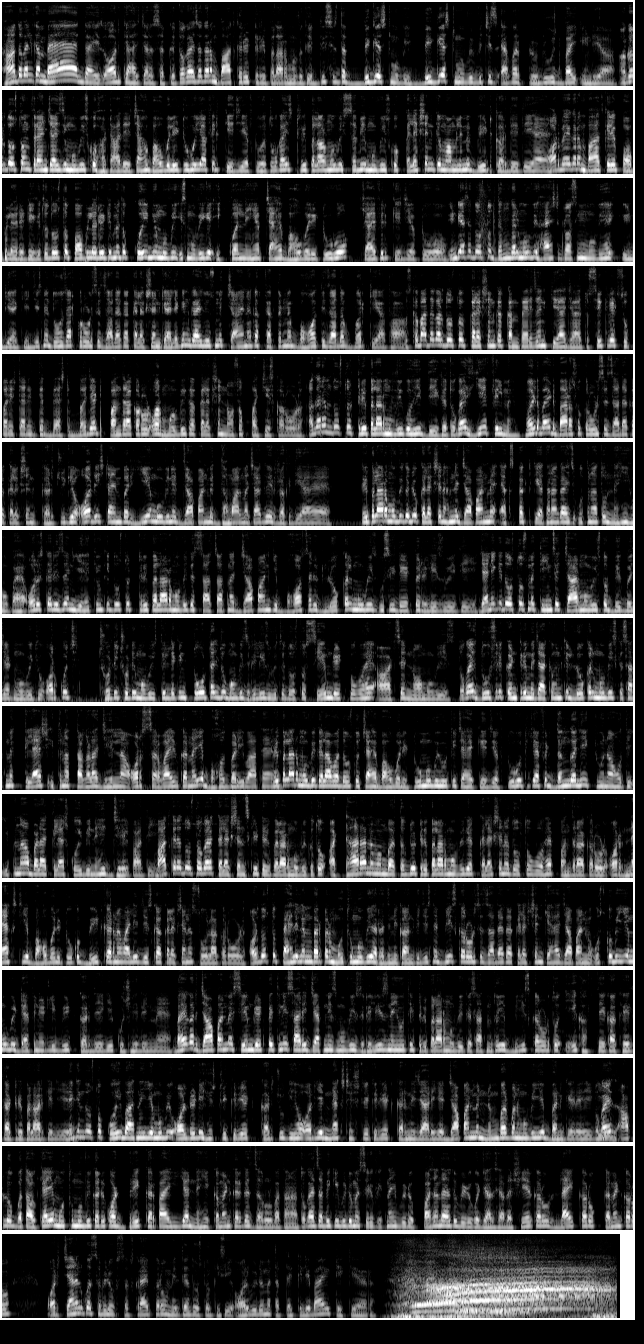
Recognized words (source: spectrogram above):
हाँ तो welcome back guys और क्या हालचाल है सबके? तो गाइस अगर हम बात करें ट्रिपल आर मूवी की this is the biggest movie biggest movie which is ever produced by India अगर दोस्तों हम फ्रेंचाइजी मूवीज़ को हटा दे, चाहे बाहुबली टू हो या फिर के टू हो तो गाइस ट्रिपल आर मूवी सभी मूवीज़ को कलेक्शन के मामले में बीट कर देती है। और भाई, अगर हम बात करें पॉपुलरिटी की तो दोस्तों पॉपुलरिटी में तो कोई भी मूवी इस मूवी के इक्वल नहीं है, चाहे बाहुबली टू हो, चाहे फिर के टू हो। इंडिया से दोस्तों Dangal movie highest grossing movie है इंडिया की, जिसने दो हज़ार करोड़ से ज़्यादा का कलेक्शन किया लेकिन गाइज़ उसमें चाइना का फैक्टर ने बहुत ही ज़्यादा वर्क किया था। उसके बाद अगर दोस्तों कलेक्शन का कंपेरिजन किया जाए तो secret superstar is the best budget 15 crore और मूवी का कलेक्शन 925 करोड़। अगर हम दोस्तों ट्रिपल आर मूवी को ही देखे तो गाइज़ ये फ़िल्म वर्ल्ड वाइड 1200 करोड़ से ज़्यादा का कलेक्शन कर चुकी है और इस टाइम पर यह मूवी ने जापान में धमाल मचा के रख दिया है। ट्रिपल आर मूवी का जो कलेक्शन हमने जापान में एक्सपेक्ट किया था ना गाइज़ उतना तो नहीं हो पाया। और इसका रीजन ये है क्योंकि दोस्तों ट्रिपल आर मूवी के साथ साथ ना जापान की बहुत सारी लोकल मूवीज़ उसी डेट पे रिलीज़ हुई थी। यानी कि दोस्तों, उसमें तीन से चार मूवीज़ तो बिग बजट मूवी थी और कुछ छोटी छोटी मूवीज़ थी, लेकिन टोटल जो मूवीज़ रिलीज़ हुई थी दोस्तों सेम डेट पे वो है आठ से नौ मूवीज़ तो गाइज़ दूसरी कंट्री में जाकर उनकी लोकल मूवीज़ के साथ में क्लैश इतना तगड़ा झेलना और सर्वाइव करना, ये बहुत बड़ी बात है। ट्रिपल आर मूवी के अलावा दोस्तों, चाहे बाहुबली टू मूवी होती, चाहे के टू होती, या फिर दंगल ही क्यों ना होती, इतना बड़ा क्लैश कोई भी नहीं झेल पाती। बात करें दोस्तों, अगर कलेक्शन की ट्रिपल आर मूवी को तो 18 नवंबर तक जो ट्रिपल आर मूवी का कलेक्शन है दोस्तों, वो है 15 करोड़। और नेक्स्ट ये बाहुबली टू को बीट करने वाली है, जिसका कलेक्शन है 16 करोड़। और दोस्तों, पहले नंबर पर मुथु मूवी है रजनीकांत की, जिसने 20 करोड़ से ज़्यादा का कलेक्शन किया है जापान में। उसको भी ये मूवी डेफिनेटली बीट कर देगी कुछ ही दिन में। भाई, अगर जापान में सेम डेट पे इतनी सारी जैपनीज मूवीज़ रिलीज़ नहीं होती ट्रिपल आर मूवी के साथ में तो ये बीस करोड़ तो एक हफ़्ते का खेल था ट्रिपल आर के लिए। लेकिन दोस्तों, कोई बात नहीं, ये मूवी ऑलरेडी हिस्ट्री क्रिएट कर चुकी है और ये नेक्स्ट हिस्ट्री क्रिएट करने जा रही है। जापान में नंबर वन मूवी ये बन के रहेगी। तो आप लोग बताओ, क्या ये मुथु मूवी का रिकॉर्ड ब्रेक कर पाएगी या नहीं कमेंट करके ज़रूर बताना। तो गाइज़ अभी की वीडियो में सिर्फ़ इतना ही। वीडियो पसंद आए तो वीडियो को ज़्यादा से ज़्यादा शेयर करो लाइक करो कमेंट करो और चैनल को सभी लोग सब्सक्राइब करो। मिलते हैं दोस्तों किसी और वीडियो में। तब तक के लिए बाय टेक केयर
